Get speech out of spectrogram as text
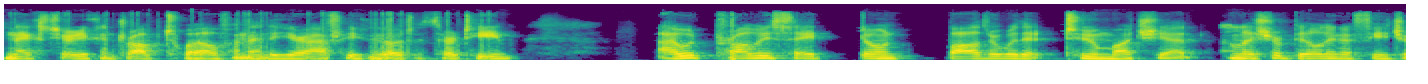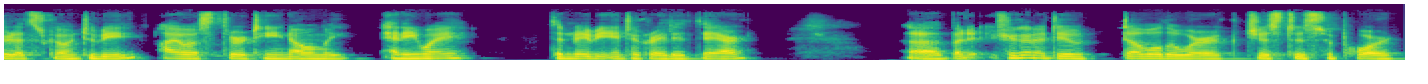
next year you can drop 12 and then the year after you can go to 13 i would probably say don't bother with it too much yet. Unless you're building a feature that's going to be ios 13 only anyway then maybe integrate it there. Uh, but if you're going to do double the work just to support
